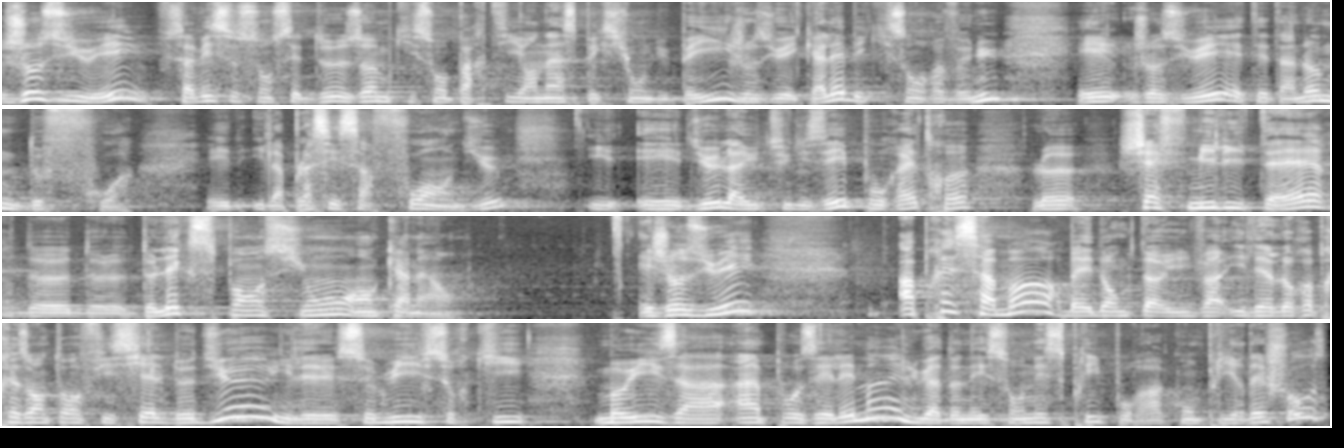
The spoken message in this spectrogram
Josué, vous savez, ce sont ces deux hommes qui sont partis en inspection du pays, Josué et Caleb, et qui sont revenus. Et Josué était un homme de foi. Et il a placé sa foi en Dieu, et Dieu l'a utilisé pour être le chef militaire de, de l'expansion en Canaan. Et Josué, après sa mort, ben donc, il, est le représentant officiel de Dieu, il est celui sur qui Moïse a imposé les mains, il lui a donné son esprit pour accomplir des choses,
